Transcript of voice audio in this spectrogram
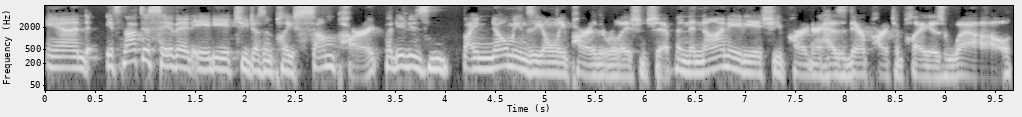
And it's not to say that ADHD doesn't play some part, but it is by no means the only part of the relationship. And the non ADHD partner has their part to play as well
